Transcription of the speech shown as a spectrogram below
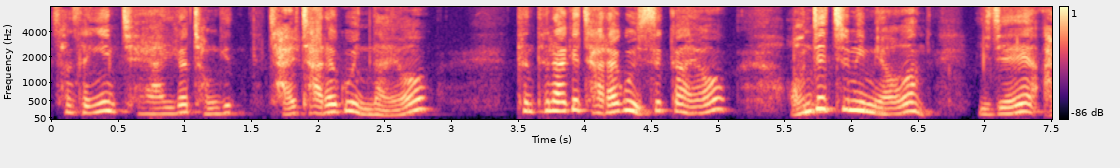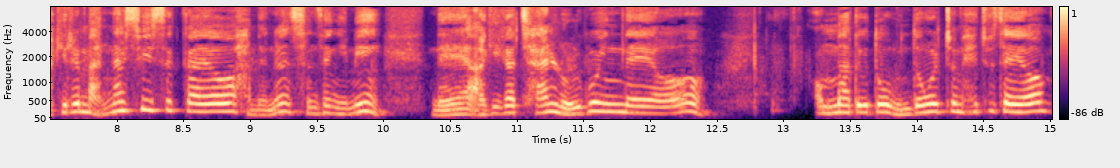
선생님, 제 아이가 정기 잘 자라고 있나요? 튼튼하게 자라고 있을까요? 언제쯤이면 이제 아기를 만날 수 있을까요? 하면은 선생님이 네, 아기가 잘 놀고 있네요. 엄마들도 운동을 좀 해주세요.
